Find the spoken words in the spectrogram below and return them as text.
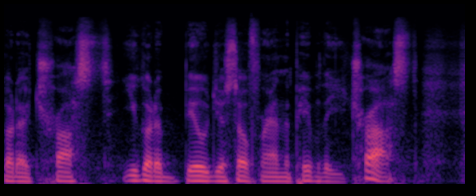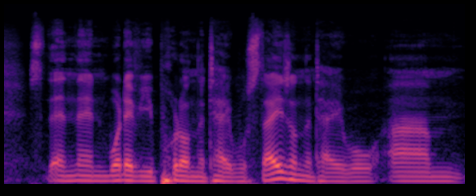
got to trust. You got to build yourself around the people that you trust. So, and then whatever you put on the table stays on the table. Um,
